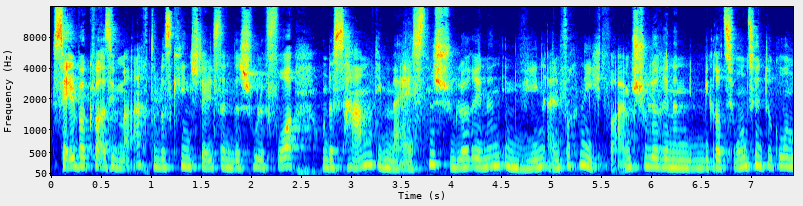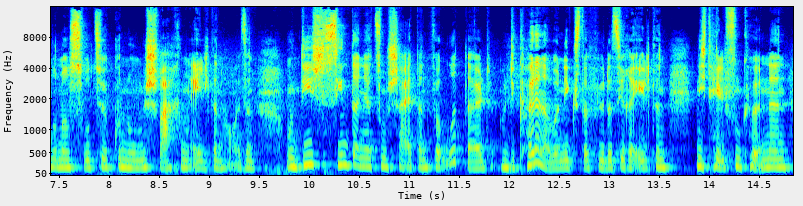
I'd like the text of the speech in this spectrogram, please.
selber quasi macht und das Kind stellt es dann in der Schule vor. Und das haben die meisten Schülerinnen in Wien einfach nicht. Vor allem Schülerinnen mit Migrationshintergrund und aus sozioökonomisch schwachen Elternhäusern. Und die sind dann ja zum Scheitern verurteilt. Und die können aber nichts dafür, dass ihre Eltern nicht helfen können,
